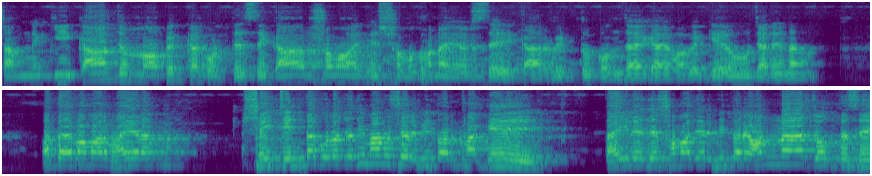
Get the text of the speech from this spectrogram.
সামনে কি কার জন্য অপেক্ষা করতেছে? কার সময় এর সময় ঘনায় আসছে? কার মৃত্যু কোন জায়গায় হবে কেউ জানে না। অতএব আমার ভাইয়েরা, সেই চিন্তাগুলো যদি মানুষের ভিতর থাকে, তাইলে যে সমাজের ভিতরে অন্যায় চলতেছে,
